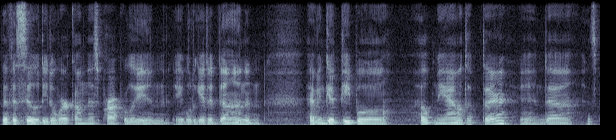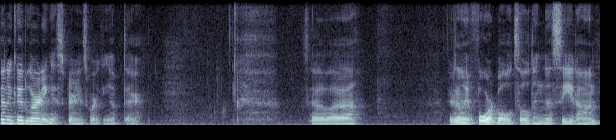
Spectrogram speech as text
the facility to work on this properly and able to get it done and having good people help me out up there. And it's been a good learning experience working up there. So uh, there's only four bolts holding this seat on.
